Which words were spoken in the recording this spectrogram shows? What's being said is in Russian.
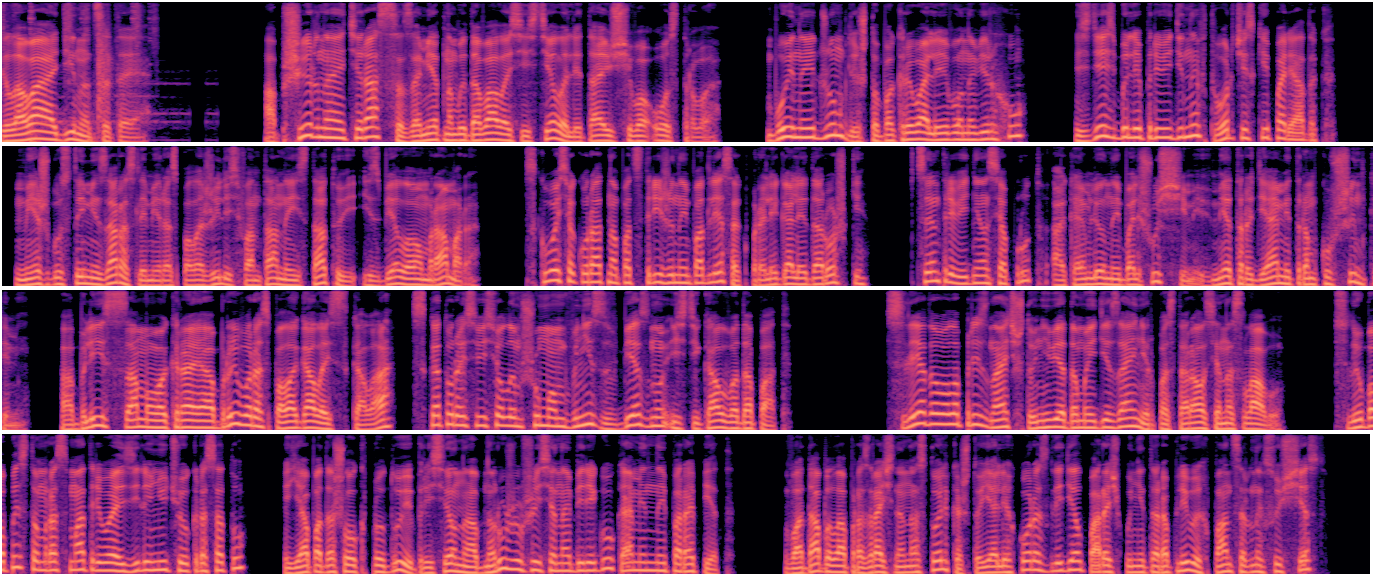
Глава 11. Обширная терраса заметно выдавалась из тела летающего острова. Буйные джунгли, что покрывали его наверху, здесь были приведены в творческий порядок. Меж густыми зарослями расположились фонтаны и статуи из белого мрамора. Сквозь аккуратно подстриженный подлесок пролегали дорожки. В центре виднелся пруд, окаймленный большущими в метр диаметром кувшинками. А близ самого края обрыва располагалась скала, с которой с веселым шумом вниз в бездну истекал водопад. Следовало признать, что неведомый дизайнер постарался на славу. С любопытством рассматривая зеленючую красоту, я подошел к пруду и присел на обнаружившийся на берегу каменный парапет. Вода была прозрачна настолько, что я легко разглядел парочку неторопливых панцирных существ,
